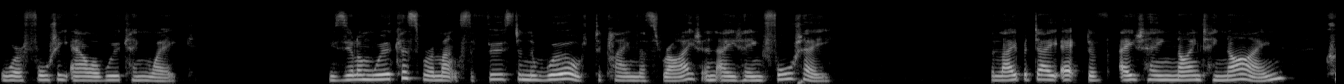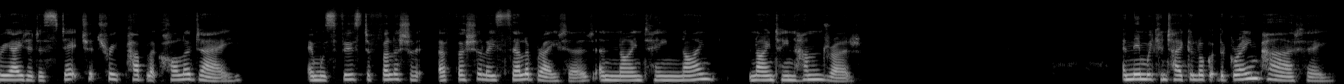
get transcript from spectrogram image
or a 40 hour working week. New Zealand workers were amongst the first in the world to claim this right in 1840. The Labour Day Act of 1899 created a statutory public holiday and was first officially celebrated in 1900. And then we can take a look at the Green Party.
